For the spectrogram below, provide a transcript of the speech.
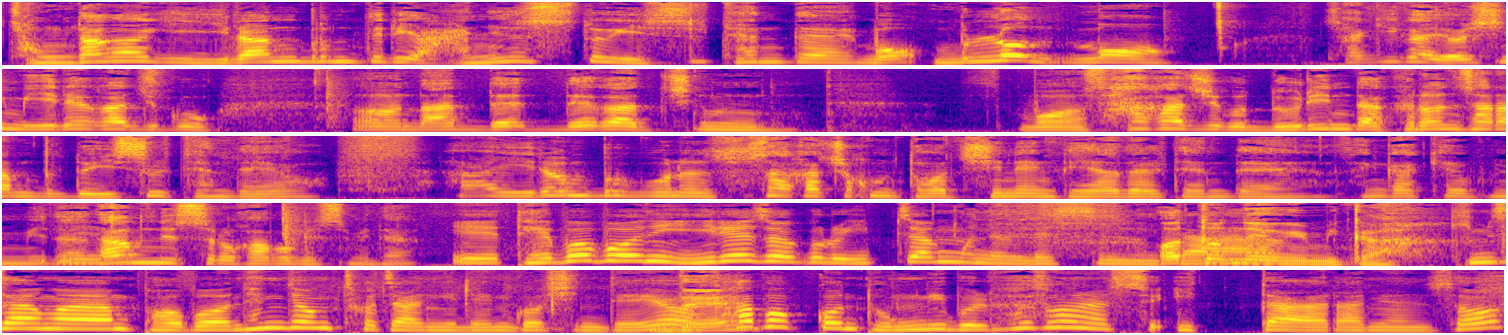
정당하게 일한 분들이 아닐 수도 있을 텐데 뭐 물론 뭐 자기가 열심히 일해가지고 어나 내가 지금 뭐 사가지고 누린다 그런 사람들도 있을 텐데요. 아 이런 부분은 수사가 조금 더 진행돼야 될 텐데 생각해 봅니다. 예. 다음 뉴스로 가보겠습니다. 예, 대법원이 이례적으로 입장문을 냈습니다. 어떤 내용입니까? 김상환 법원 행정처장이 낸 것인데요. 네. 사법권 독립을 훼손할 수 있다 라면서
